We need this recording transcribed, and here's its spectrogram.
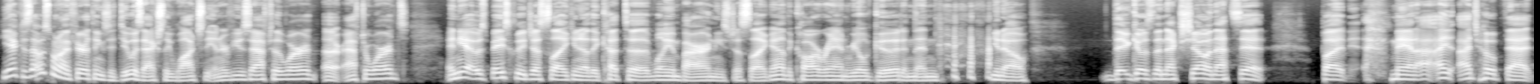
Yeah, because that was one of my favorite things to do is actually watch the interviews after the word uh, afterwards. And yeah, it was basically just like you know they cut to William Byron. He's just like, oh, the car ran real good, and then you know there goes the next show, and that's it. But man, I I hope that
